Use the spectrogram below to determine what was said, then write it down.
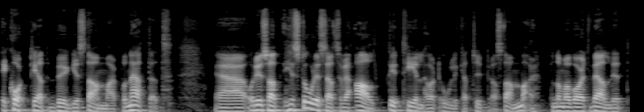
i korthet bygger stammar på nätet. Eh, och det är så att historiskt sett så har vi alltid tillhört olika typer av stammar. Men de har varit väldigt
